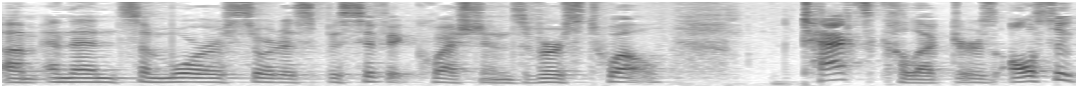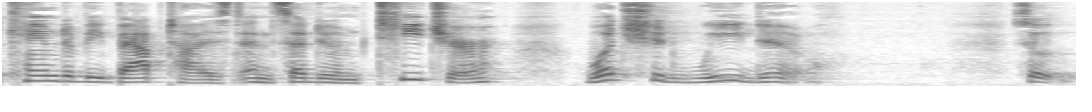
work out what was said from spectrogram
Um, and then some more sort of specific questions. Verse twelve tax collectors also came to be baptized and said to him, Teacher, what should we do? So,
